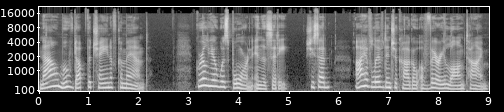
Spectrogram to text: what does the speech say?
now moved up the chain of command. Grilla was born in the city. She said, I have lived in Chicago a very long time.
